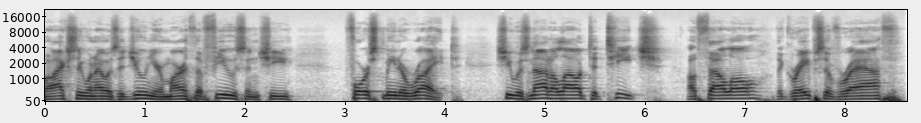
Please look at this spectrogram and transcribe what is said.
well, actually, when I was a junior, Martha Fusen, she forced me to write. She was not allowed to teach Othello, The Grapes of Wrath,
